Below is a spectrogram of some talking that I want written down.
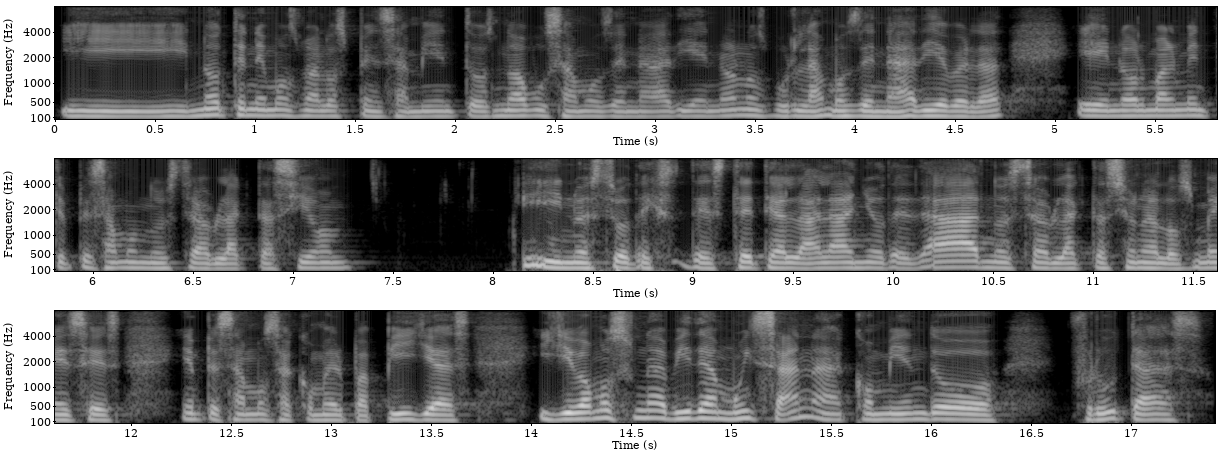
y no tenemos malos pensamientos, no abusamos de nadie, no nos burlamos de nadie, ¿verdad? Eh, normalmente empezamos nuestra lactación y nuestro destete al, año de edad, nuestra lactación a los meses, empezamos a comer papillas y llevamos una vida muy sana, comiendo frutas,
